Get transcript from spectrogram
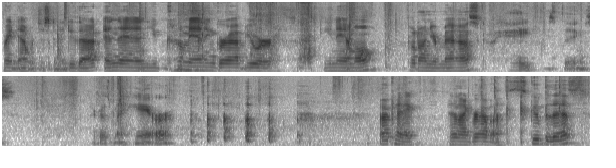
right now we're just going to do that. And then you come in and grab your enamel, put on your mask. I hate these things. There goes my hair. Okay, and I grab a scoop of this.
